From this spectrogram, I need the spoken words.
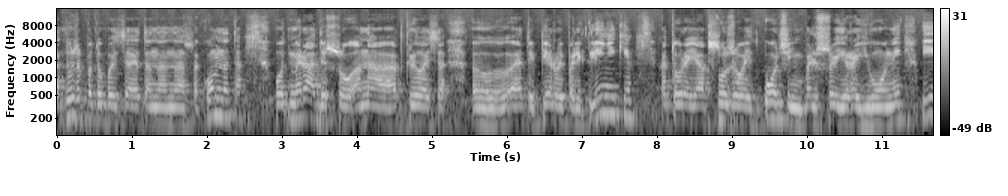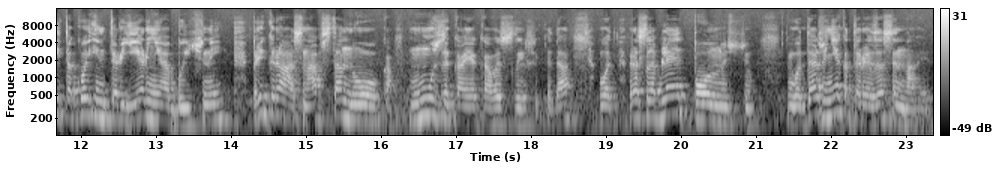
А дуже подобається ця наша кімната. От ми раді, що вона відкрилася в цій першій поліклініці, яка обслуживает дуже великі райони. І такий інтер'єр необычный. Прекрасна обстановка, музика, яка ви слышите, да? вот, розслабляє повністю. Вот, даже некоторые засинають.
